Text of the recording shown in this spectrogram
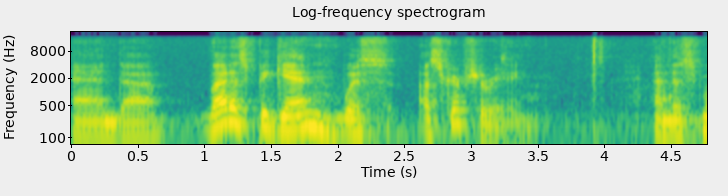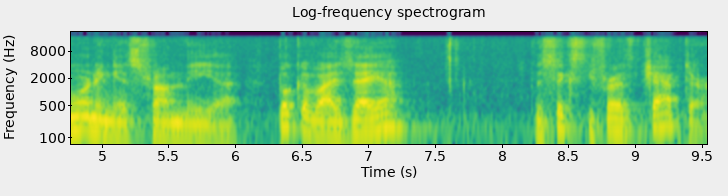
And uh, let us begin with a scripture reading. And this morning is from the uh, book of Isaiah, the 61st chapter.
